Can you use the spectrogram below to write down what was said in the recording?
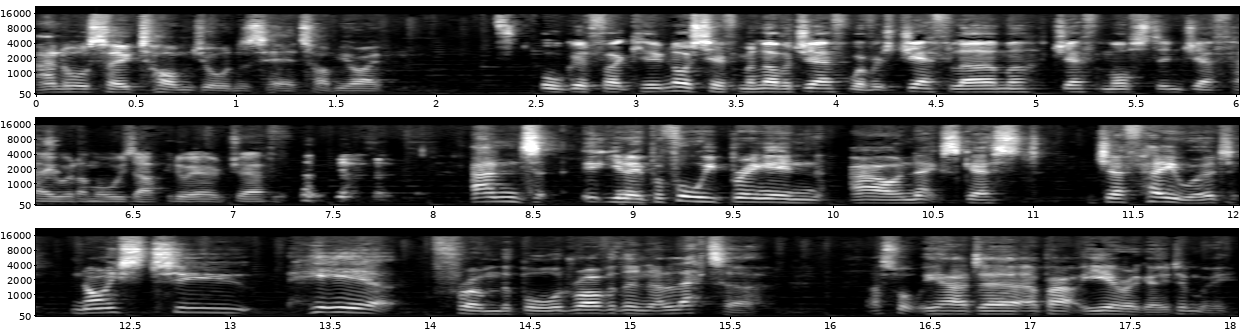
And also, Tom Jordan's here. Tom, you right? All good, thank you. Nice to hear from another Jeff, whether it's Jeff Lerma, Jeff Mostyn, Jeff Hayward. I'm always happy to hear Jeff. and, you know, before we bring in our next guest, Jeff Hayward, nice to hear from the board rather than a letter that's what we had uh, about a year ago, didn't we?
